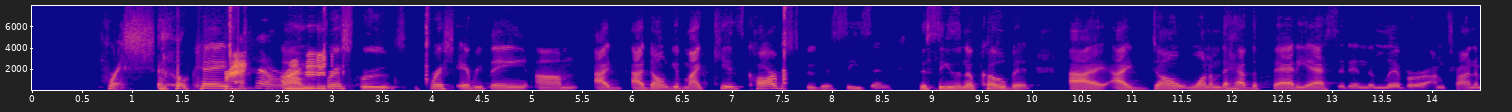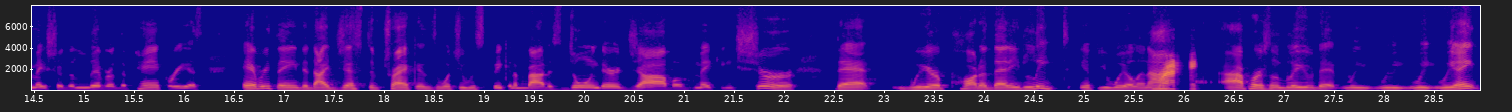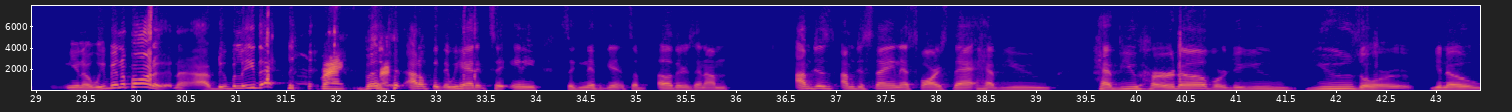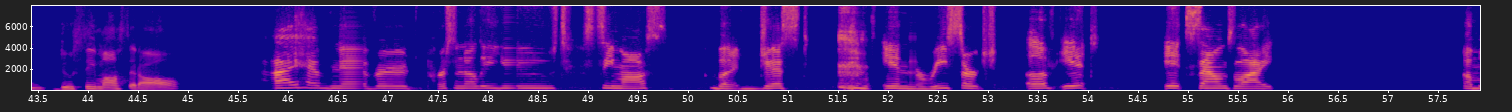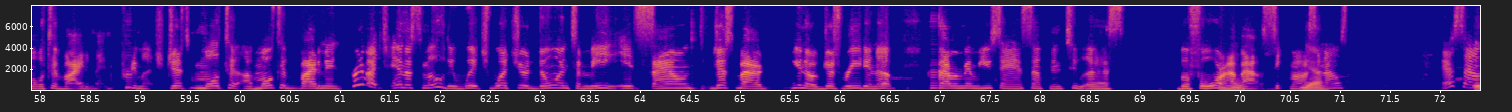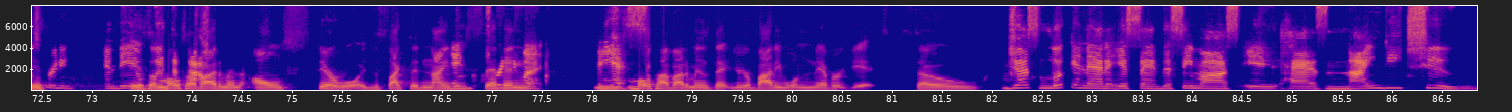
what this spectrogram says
fresh. okay. Right. Um, mm-hmm. Fresh fruits, fresh everything. Um, I, I don't give my kids carbs through this season, the season of COVID. I, I don't want them to have the fatty acid in the liver. I'm trying to make sure the liver, the pancreas, everything the digestive tract is what you were speaking about is doing their job of making sure that we're part of that elite if you will and i right. i personally believe that we we we we ain't you know we've been a part of it now i do believe that right but right. i don't think that we had it to any significance of others and i'm i'm just i'm just saying as far as that have you have you heard of or do you use or you know do moss at all I have never personally used moss, but just in the research of it, it sounds like a multivitamin, pretty much just multi a multivitamin, pretty much in a smoothie. Which what you're doing to me, it sounds just by you know just reading up because I remember you saying something to us before mm-hmm. about sea moss, yeah. and I was that sounds it's, pretty. And then it's a multivitamin the, on steroids. It's like the 97. yes. multivitamins that your body will never get. So just looking at it, it's saying the moss it has 92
